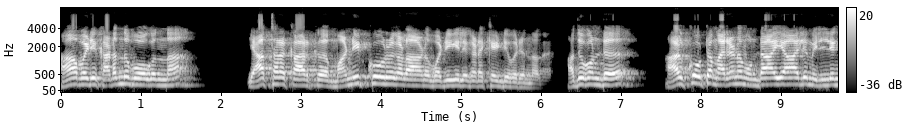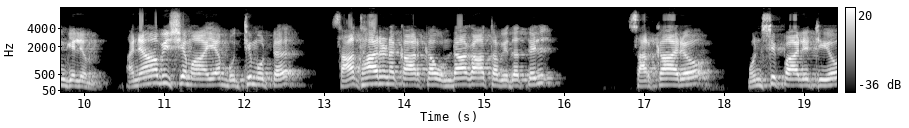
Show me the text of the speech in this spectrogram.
ആ വഴി കടന്നു പോകുന്ന യാത്രക്കാർക്ക് മണിക്കൂറുകളാണ് വഴിയിൽ കിടക്കേണ്ടി വരുന്നത്. അതുകൊണ്ട് ആൾക്കൂട്ട മരണം ഉണ്ടായാലും ഇല്ലെങ്കിലും അനാവശ്യമായ ബുദ്ധിമുട്ട് സാധാരണക്കാർക്ക് ഉണ്ടാകാത്ത വിധത്തിൽ സർക്കാരോ മുനിസിപ്പാലിറ്റിയോ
